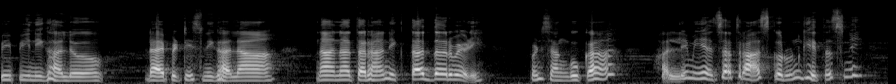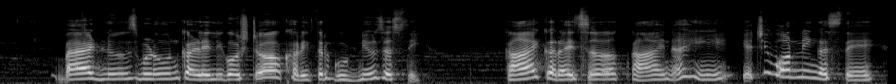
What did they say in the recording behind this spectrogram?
बी पी निघालं डायबिटीस निघाला नाना तऱ्हा निघतात दरवेळी. पण सांगू का हल्ली मी याचा त्रास करून घेतच नाही. बॅड न्यूज म्हणून कळलेली गोष्ट खरी तर गुड न्यूज असते. काय करायचं काय नाही याची वॉर्निंग असते.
